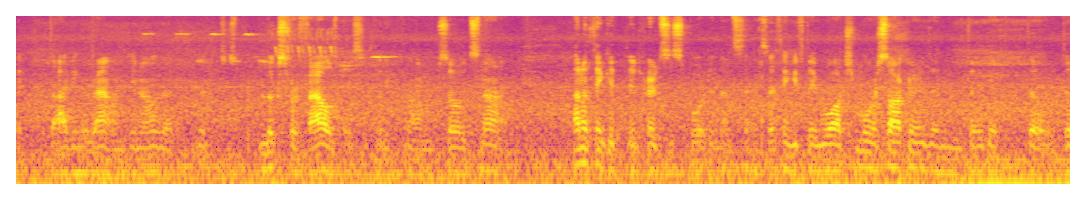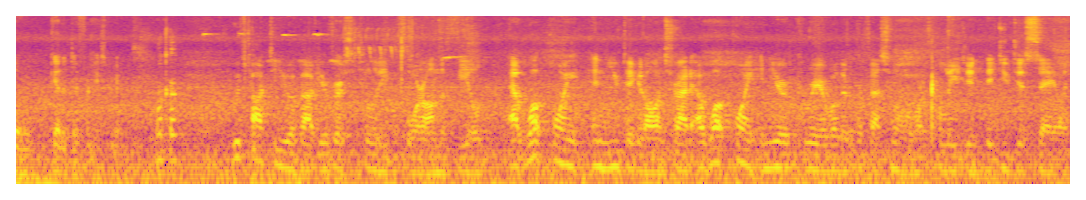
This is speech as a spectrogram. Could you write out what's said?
like diving around. You know, that, looks for fouls basically. Um, so it's not. I don't think it, it hurts the sport in that sense. I think if they watch more soccer, then they'll get they'll, they'll get a different experience. Okay. We've talked to you about your versatility before on the field. At what point, and you take it all in stride, at what point in your career, whether professional or collegiate, did you just say like,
